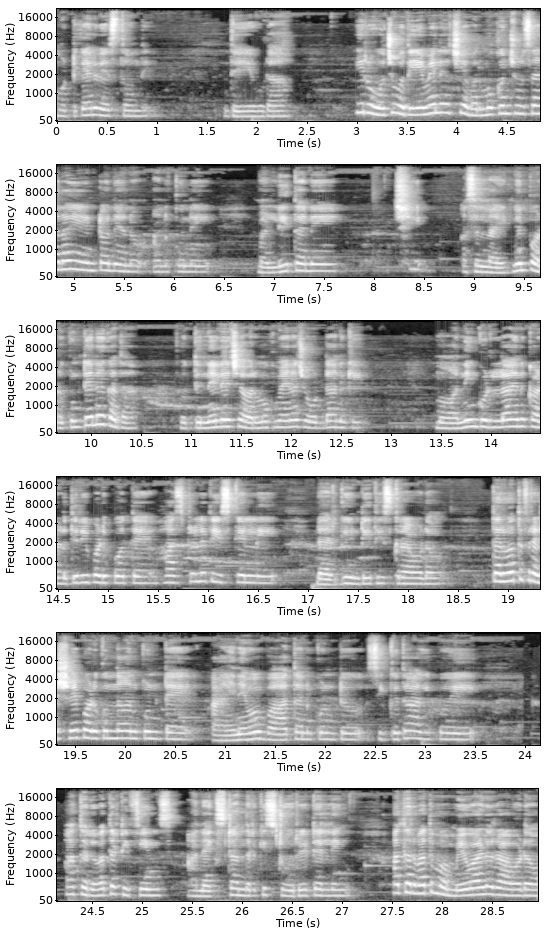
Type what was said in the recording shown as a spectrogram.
ముట్టికాయలు వేస్తోంది. దేవుడా ఈరోజు ఉదయమే లేచి ఎవరి ముఖం చూశానా ఏంటో నేను అనుకుని మళ్ళీ తనే ఛీ అసలు నైట్ నేను పడుకుంటేనే కదా పొద్దున్నే లేచి ఎవరి ముఖమైనా చూడడానికి. మార్నింగ్ గుడిలో ఆయన కళ్ళు తిరిగి పడిపోతే హాస్పిటల్లో తీసుకెళ్ళి డైరెక్ట్గా ఇంటికి తీసుకురావడం తర్వాత ఫ్రెష్ అయి పడుకుందాం అనుకుంటే ఆయనేమో బాత్ అనుకుంటూ సిగ్గుతో ఆగిపోయి ఆ తర్వాత టిఫిన్స్ ఆ నెక్స్ట్ అందరికీ స్టోరీ టెల్లింగ్ ఆ తర్వాత మమ్మీ వాళ్ళు రావడం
